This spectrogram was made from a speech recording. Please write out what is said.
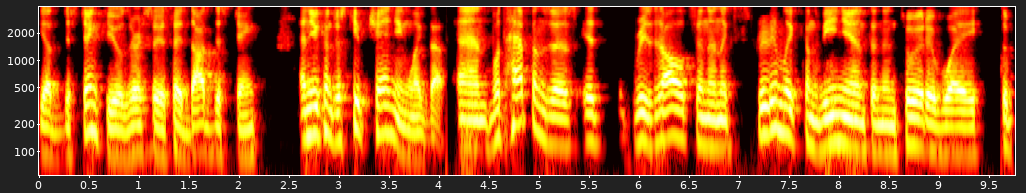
get distinct users. So you say dot distinct And you can just keep chaining like that. And what happens is it results in an extremely convenient and intuitive way to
